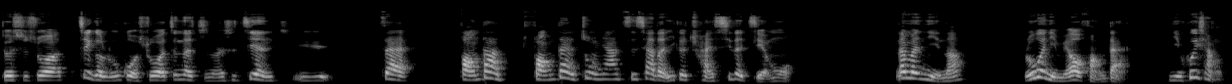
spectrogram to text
就是说，这个如果说真的只能是鉴于在房贷房贷重压之下的一个喘息的节目，那么你呢？如果你没有房贷，你会想？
